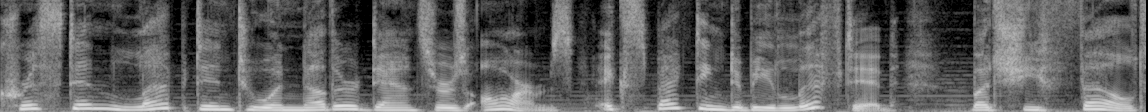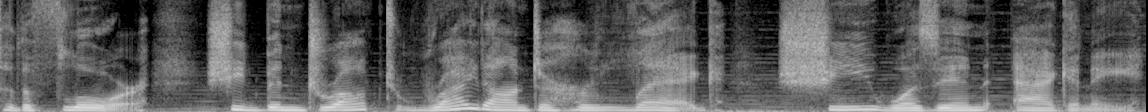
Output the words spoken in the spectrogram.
Kristin leapt into another dancer's arms, expecting to be lifted, but she fell to the floor. She'd been dropped right onto her leg. She was in agony.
